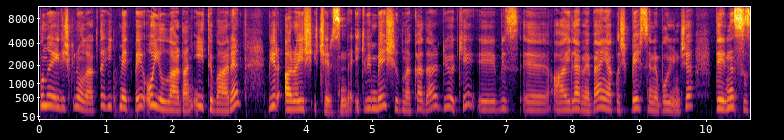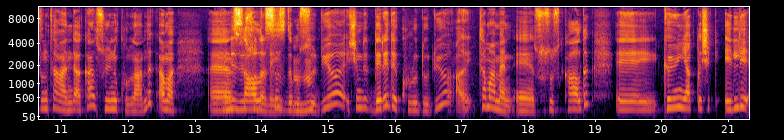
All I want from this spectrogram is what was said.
Buna ilişkin olarak da Hikmet Bey o yıllardan itibaren bir arayış içerisinde. 2005 yılına kadar diyor ki e, biz e, ailem ve ben yaklaşık 5 sene boyunca derinin sızıntı halinde akan suyunu kullandık ama e, sağlıksızdı bu Hı -hı. su diyor. Şimdi dere de kurudu diyor. Tamamen e, susuz kaldık. E, köyün yaklaşık 50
